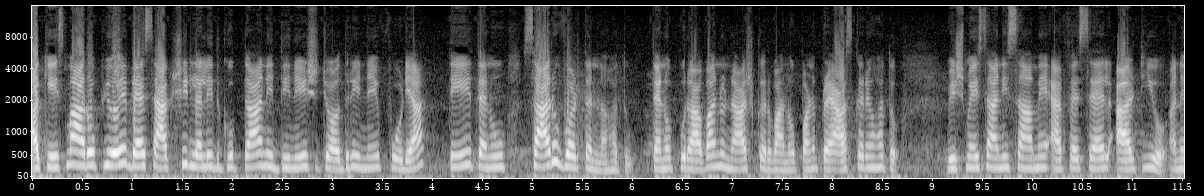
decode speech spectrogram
આ કેસમાં આરોપીઓએ બે સાક્ષી, લલિત ગુપ્તા અને દિનેશ ચૌધરીને ફોડ્યા. તે તેનું સારું વર્તન ન હતું. તેનો પુરાવાનો નાશ કરવાનો પણ પ્રયાસ કર્યો હતો. વિશ્મેસાની સામે એફએસએલ, આરટીઓ અને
